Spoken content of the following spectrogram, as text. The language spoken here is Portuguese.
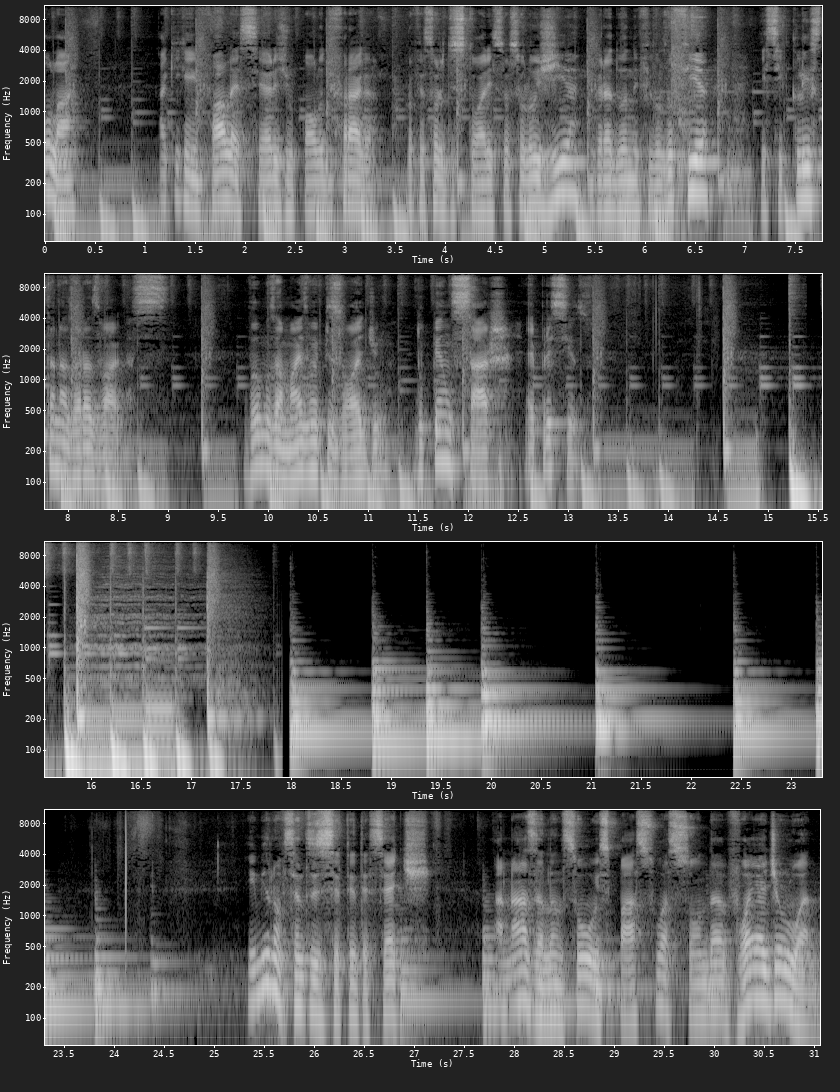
Olá, aqui quem fala é Sérgio Paulo de Fraga, professor de História e Sociologia, graduando em Filosofia e ciclista nas horas vagas. Vamos a mais um episódio do Pensar é Preciso. Em 1977, a NASA lançou ao espaço a sonda Voyager 1.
